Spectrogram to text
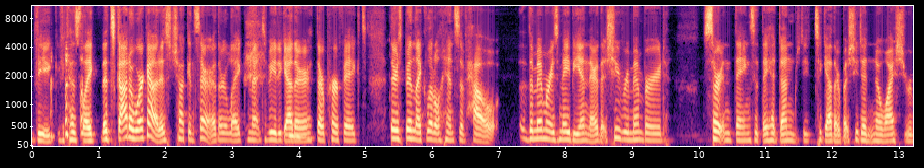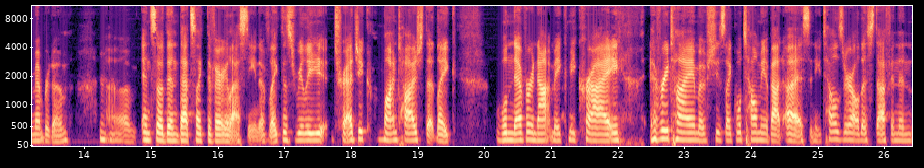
Be, because like it's got to work out. It's Chuck and Sarah; they're like meant to be together. Mm-hmm. They're perfect. There's been like little hints of how the memories may be in there that she remembered certain things that they had done together, but she didn't know why she remembered them. Mm-hmm. Um, and so then that's like the very last scene of like this really tragic montage that like will never not make me cry every time of she's like well tell me about us and he tells her all this stuff and then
